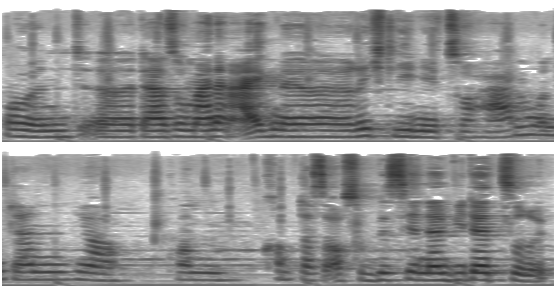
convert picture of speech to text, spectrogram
und äh, da so meine eigene Richtlinie zu haben. Und dann ja, komm, kommt das auch so ein bisschen dann wieder zurück.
